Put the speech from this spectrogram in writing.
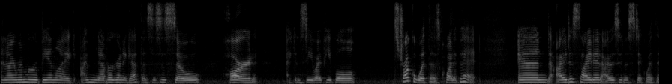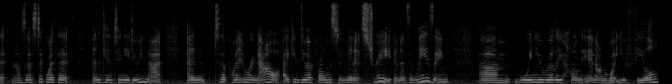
And I remember being like, I'm never going to get this. This is so hard. I can see why people struggle with this quite a bit. And I decided I was going to stick with it. And I was going to stick with it and continue doing that. And to the point where now I can do it for almost a minute straight. And it's amazing um, when you really hone in on what you feel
